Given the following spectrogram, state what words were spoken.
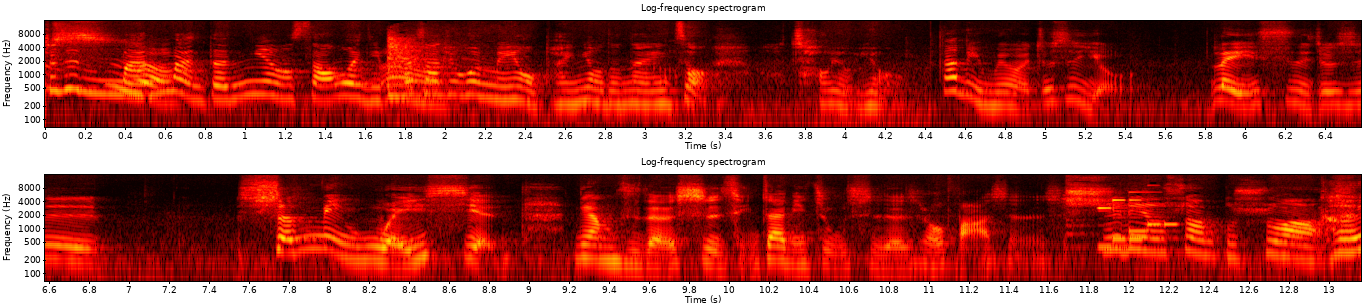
就是满满的尿骚味，你喷上去会没有朋友的那一种，超有用。那你有没有就是有类似就是？生命危险那样子的事情，在你主持的时候发生的事情，失恋算不算？可以。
